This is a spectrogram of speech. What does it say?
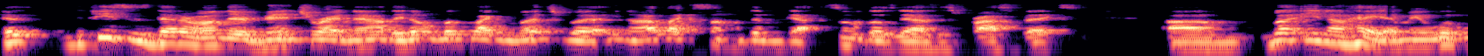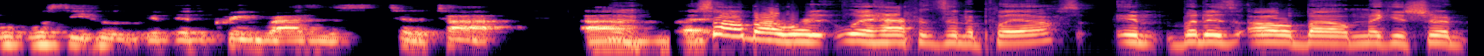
the pieces that are on their bench right now. They don't look like much, but you know I like some of them. Got some of those guys as prospects. Um, but you know, hey, I mean, we'll, we'll see who if, if, the cream rises to the top. Um, yeah, it's all about what what happens in the playoffs, and but it's all about making sure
